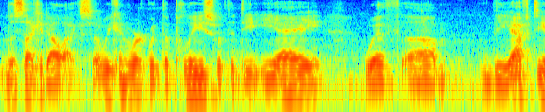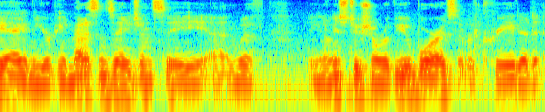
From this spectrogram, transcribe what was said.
the psychedelics. So we can work with the police, with the DEA, with um, the FDA and the European Medicines Agency, and with you know institutional review boards that were created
